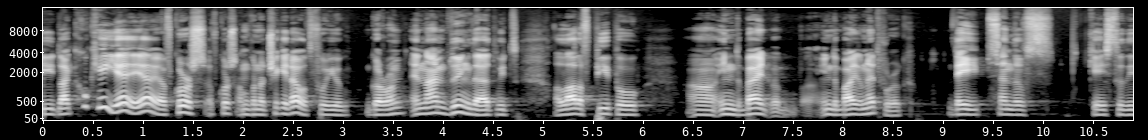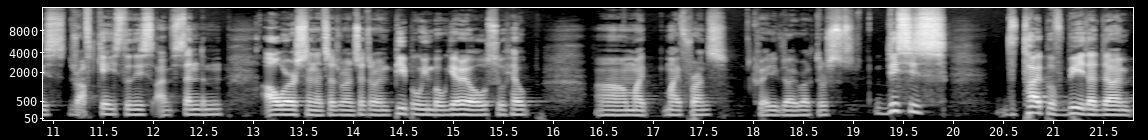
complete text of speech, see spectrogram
be like, okay, yeah, yeah, of course, of course, I'm gonna check it out for you, Goran. And I'm doing that with a lot of people uh, in the in the Bio network. They send us case to this draft case to this. I've sent them hours and etc. etc. And people in Bulgaria also help uh, my my friends, creative directors. This is the type of beat that I'm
